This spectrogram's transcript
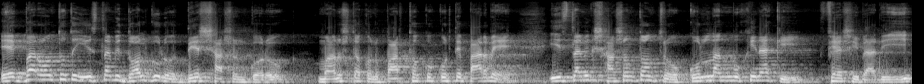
একবার অন্তত ইসলামী দলগুলো দেশ শাসন করুক। মানুষ তখন পার্থক্য করতে পারবে, ইসলামিক শাসনতন্ত্র কল্যাণমুখী নাকি ফ্যাসিবাদী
